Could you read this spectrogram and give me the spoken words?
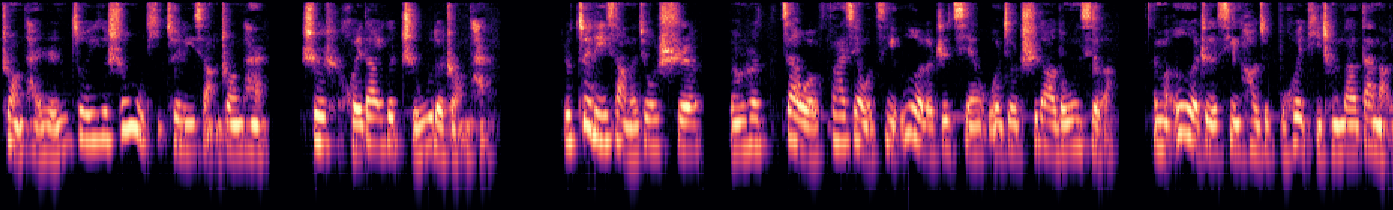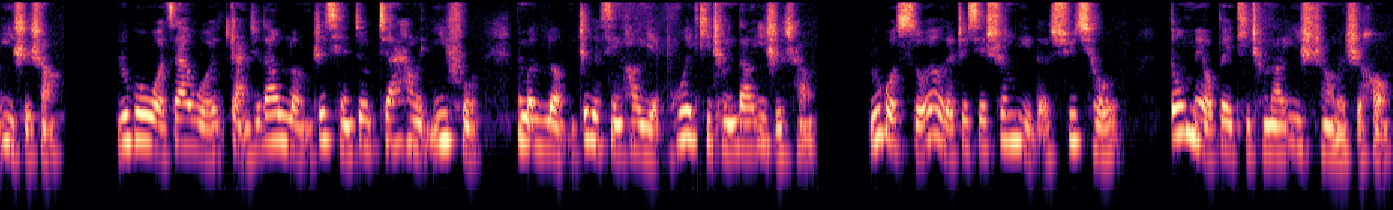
状态，人作为一个生物体最理想状态是回到一个植物的状态。就最理想的就是，比方说，在我发现我自己饿了之前，我就吃到东西了，那么饿这个信号就不会提升到大脑意识上。如果我在我感觉到冷之前就加上了衣服，那么冷这个信号也不会提升到意识上。如果所有的这些生理的需求，都没有被提升到意识上的时候，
